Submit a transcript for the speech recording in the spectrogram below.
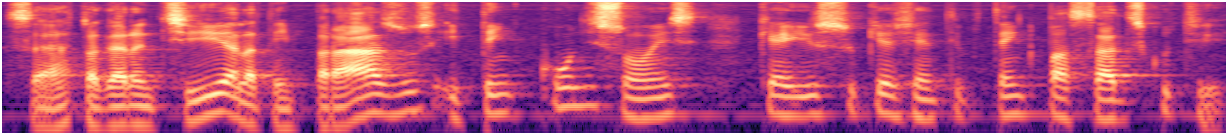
certo? A garantia ela tem prazos e tem condições, que é isso que a gente tem que passar a discutir.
